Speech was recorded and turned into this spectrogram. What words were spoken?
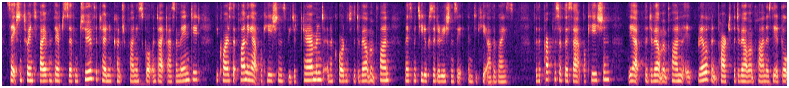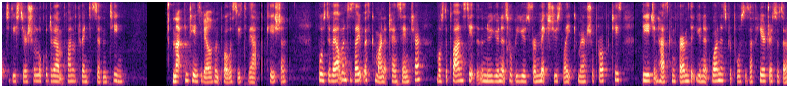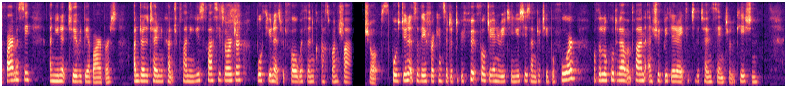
Section 25 and 37.2 of the Town and Country Planning Scotland Act as amended requires that planning applications be determined in accordance with the development plan unless material considerations indicate otherwise. For the purpose of this application, the, app, the development plan, a relevant part of the development plan is the adopted East Ayrshire Local Development Plan of 2017. And that contains the relevant policies to the application. Proposed development is out with Kilmarnock Town Centre. Whilst the plans state that the new units will be used for mixed-use light commercial properties, the agent has confirmed that Unit 1 is proposed as a hairdresser's or pharmacy and Unit 2 would be a barber's. Under the Town and Country Planning Use Classes Order, both units would fall within Class 1 shops. Proposed units are therefore considered to be footfall generating uses under Table 4 of the Local Development Plan and should be directed to the town centre location.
